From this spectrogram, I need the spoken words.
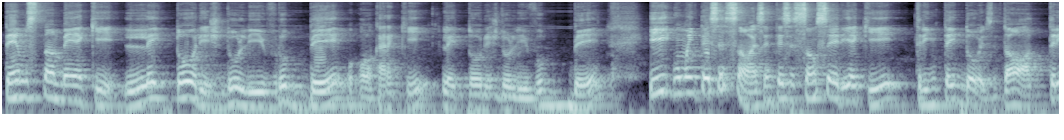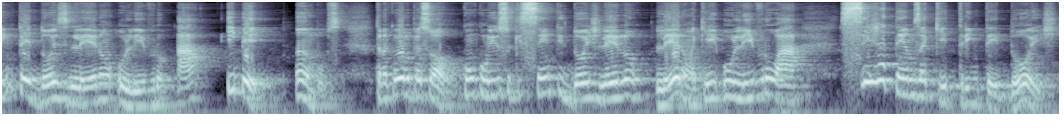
temos também aqui leitores do livro B, vou colocar aqui, leitores do livro B, e uma interseção. Essa interseção seria aqui 32. Então, ó, 32 leram o livro A e B, ambos. Tranquilo, pessoal? Concluí isso que 102 leram, leram aqui o livro A. Se já temos aqui 32,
